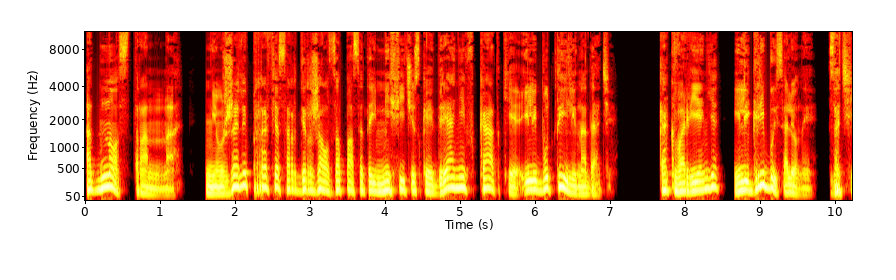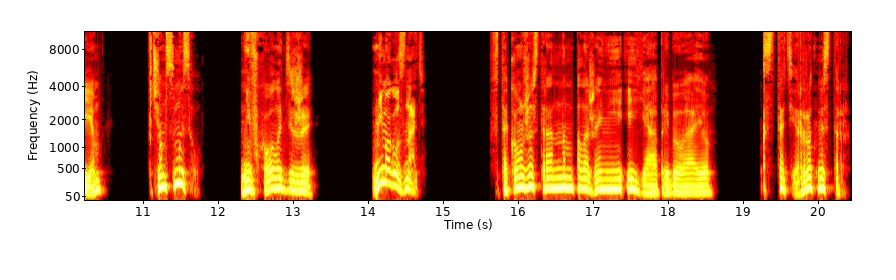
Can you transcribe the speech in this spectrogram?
Одно странно. Неужели профессор держал запас этой мифической дряни в катке или бутыли на даче? Как варенье или грибы соленые? Зачем? В чем смысл? Не в холоде же. Не могу знать. В таком же странном положении и я пребываю. Кстати, ротмистер,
